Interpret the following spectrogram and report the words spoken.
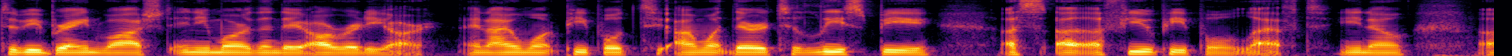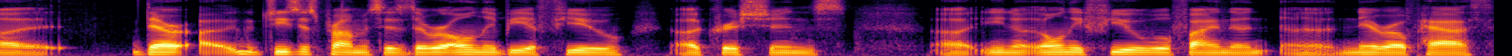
to be brainwashed any more than they already are. And I want people to I want there to at least be a, a few people left. You know, uh, there uh, Jesus promises there will only be a few uh, Christians. Uh, you know, only few will find the uh, narrow path,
